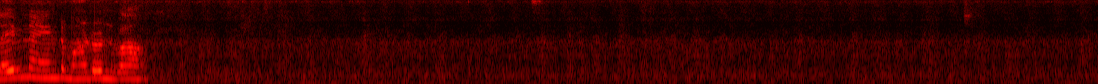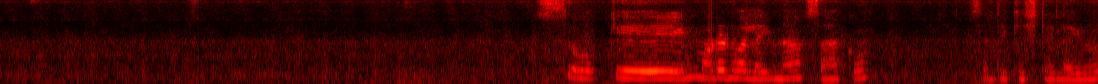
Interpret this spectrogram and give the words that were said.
ಲೈವ್ನ ಎಂಡ್ ಮಾಡೋಣವಾ ಸೊ ಓಕೆ ಏನು ಮಾಡೋಣವಾ ಲೈವ್ನ ಸಾಕು. ಸದ್ಯಕ್ಕೆ ಇಷ್ಟೇ ಲೈವು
